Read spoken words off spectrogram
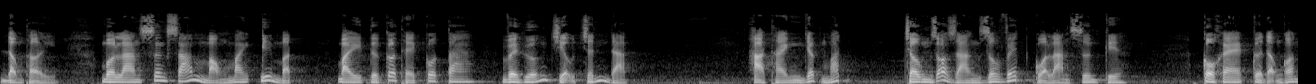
Đồng thời, Một làn xương xám mỏng manh bí mật Bay từ cơ thể cô ta Về hướng triệu chấn đạc. Hà Thành nhấc mắt, Trông rõ ràng dấu vết của làn xương kia. Cô khe cử động ngón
